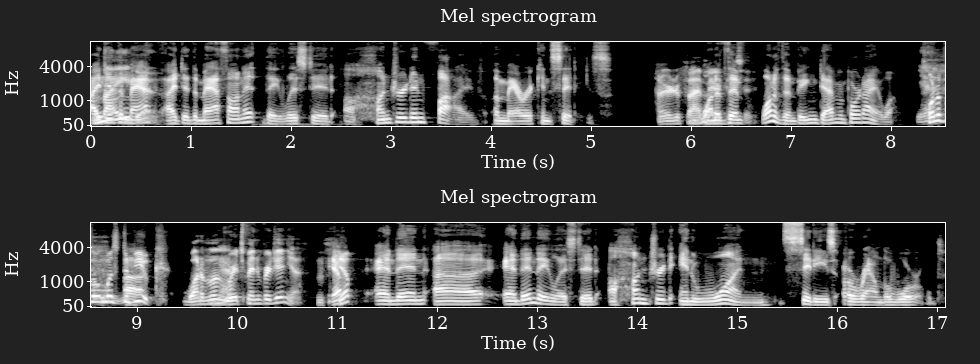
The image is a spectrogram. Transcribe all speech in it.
I did the math. I did the math on it. They listed 105 American cities. 105. one of them, Americans. one of them being Davenport, Iowa. Yeah. One of them was Uh, Dubuque. One of them, Yeah. Richmond, Virginia. Yep. And then, uh, and then they listed 101 cities around the world.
